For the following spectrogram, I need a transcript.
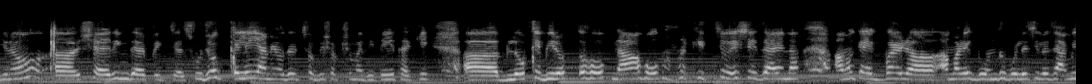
you know sharing their picture সুযোগ পেলেই আমি ওদের ছবি সবসময় দিতেই থাকি। লোকে বিরক্ত হোক, না হোক, আমার কিচ্ছু এসে যায় না। আমাকে একবার আমার এক বন্ধু বলেছিল যে, আমি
